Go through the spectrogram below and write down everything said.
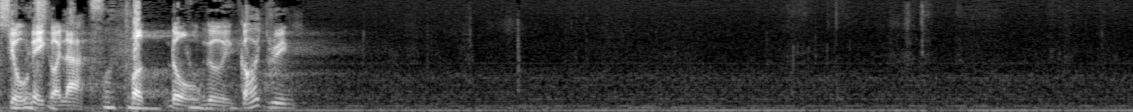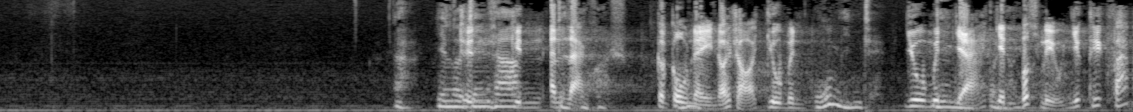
chỗ này gọi là phật độ người có duyên. Trên kinh anh lạc có câu này nói rõ vô minh. Vô minh giả danh bất liệu nhất thiết pháp.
